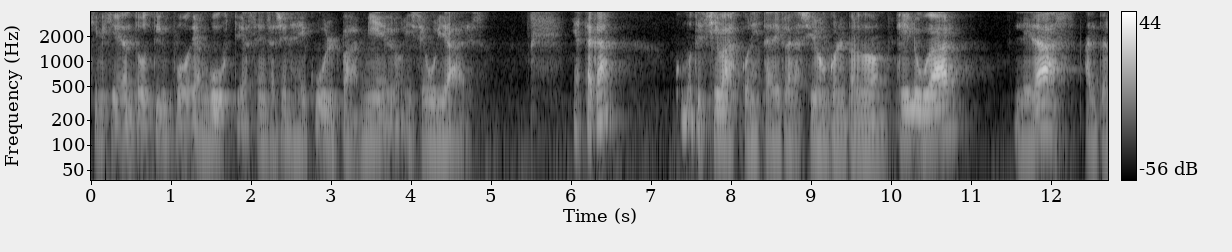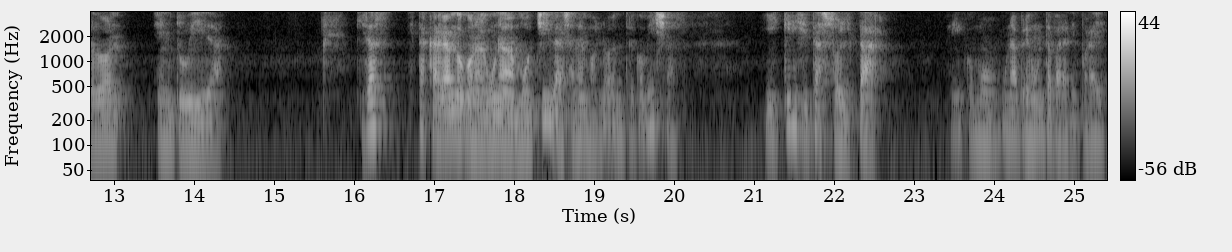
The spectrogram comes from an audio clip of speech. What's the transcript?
que me generan todo tipo de angustias, sensaciones de culpa, miedo, inseguridades. Y hasta acá, ¿cómo te llevas con esta declaración, con el perdón? ¿Qué lugar le das al perdón en tu vida? Quizás estás cargando con alguna mochila, llamémoslo entre comillas, y qué necesitas soltar. Como una pregunta para que por ahí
